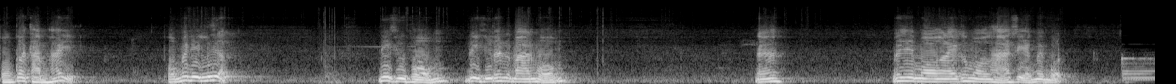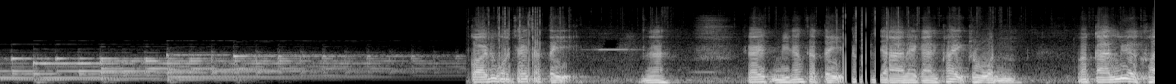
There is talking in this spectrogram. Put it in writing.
ผมก็ทำให้ ผมไม่ได้เลือก นี่คือผม นี่คือรัฐบาลผม นะ ไม่ใช่มองอะไรก็มองหาเสียงไปหมด อนทุกคนใช้สตินะใช้มีทั้งสติทั้งปัญญาในการใคร่ครวญว่าการเลือกใคร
